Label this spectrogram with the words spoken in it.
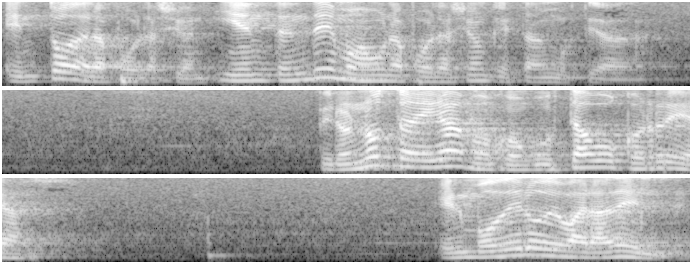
en toda la población. Y entendemos a una población que está angustiada. Pero no traigamos con Gustavo Correas el modelo de Baradel,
